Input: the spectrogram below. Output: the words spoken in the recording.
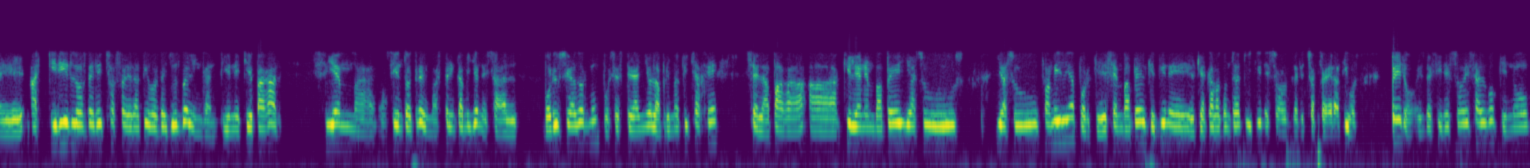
eh, adquirir los derechos federativos de Jude Bellingham tiene que pagar 100 más, o 103 más 30 millones al Borussia Dortmund, pues este año la primer fichaje se la paga a Kylian Mbappé y a sus y a su familia porque es Mbappé el que tiene el que acaba contrato y tiene esos derechos federativos. Pero es decir eso es algo que no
